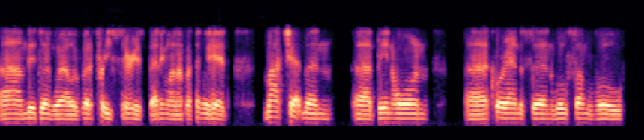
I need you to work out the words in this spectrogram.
Um, they're doing well. We've got a pretty serious batting lineup. I think we had Mark Chapman, uh, Ben Horne, uh, Corey Anderson, Will Somerville,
